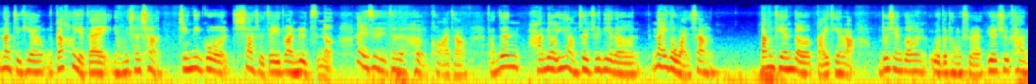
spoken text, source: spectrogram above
那几天我刚好也在阳明山上经历过下雪这一段日子呢。那一次真的很夸张。反正寒流影响最剧烈的那一个晚上，当天的白天啦，我就先跟我的同学约去看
